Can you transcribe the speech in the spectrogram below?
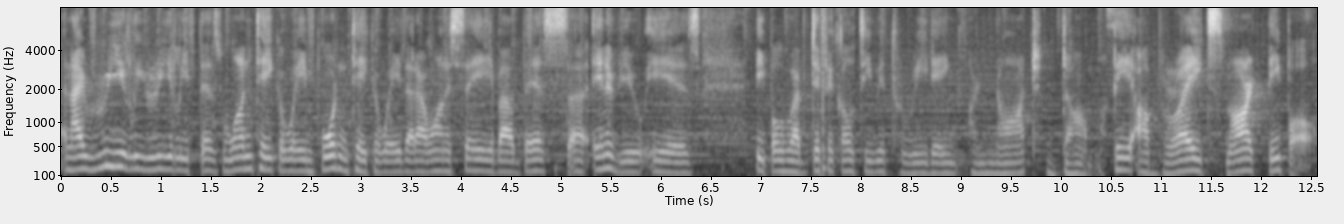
And I really, really, if there's one takeaway, important takeaway that I want to say about this uh, interview is people who have difficulty with reading are not dumb. They are bright, smart people,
